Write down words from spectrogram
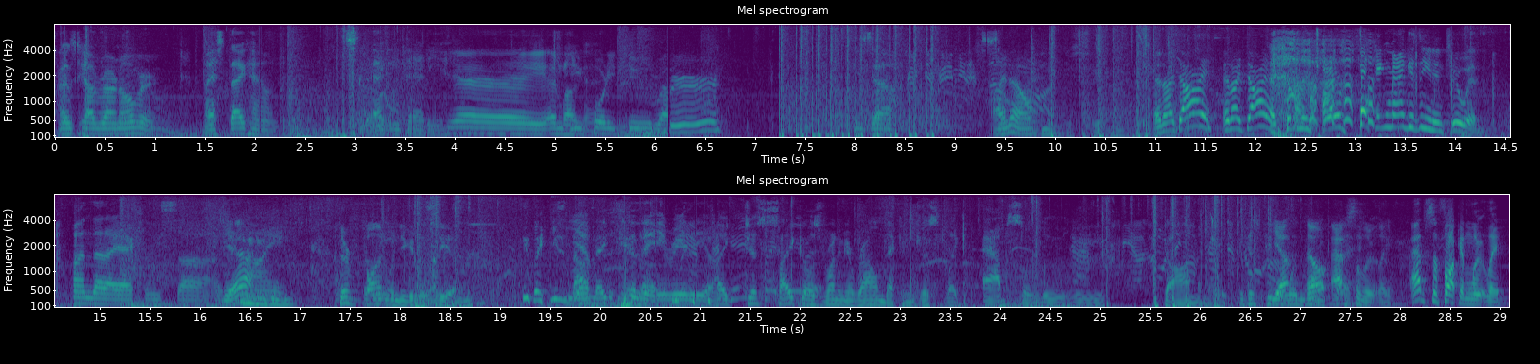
I just got run over by a stag hound. Staggy daddy. Yay, MG42. He's out. I know. Just say that. And I die! And I die! I put an entire fucking magazine into him! One that I actually saw. of Yeah. mine. They're fun when you get to see them. like he's not Yep, making it they up. really are. like just psychos running around that can just like absolutely dominate because people Yep, wouldn't no, wanna play. absolutely. Absolutely.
